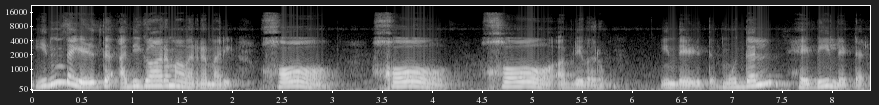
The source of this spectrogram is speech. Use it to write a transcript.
இந்த எழுத்து அதிகாரமாக வர்ற மாதிரி. ஹோ ஹோ ஹோ அப்படி வரும் இந்த எழுத்து. முதல் ஹெவி லெட்டர்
